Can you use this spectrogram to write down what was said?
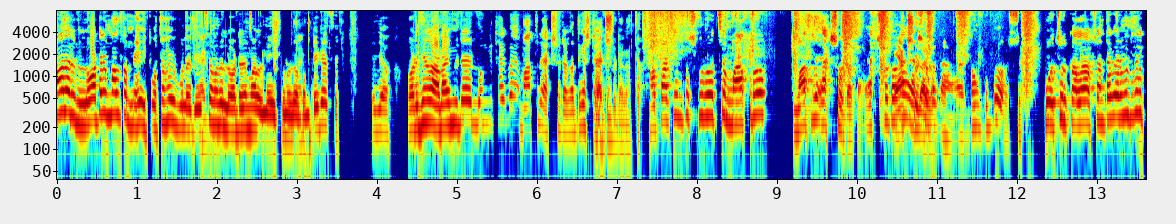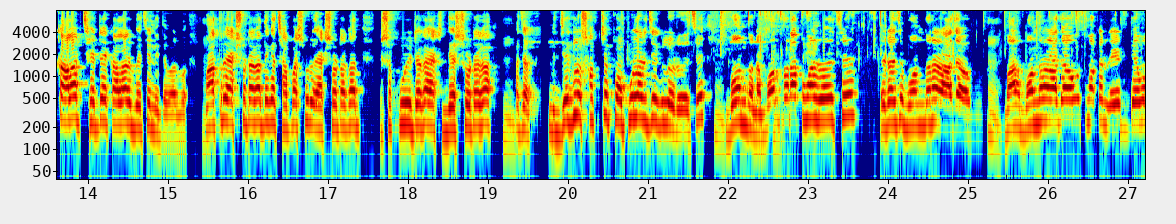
আমাদের লটের মাল তো নেই প্রথমেই বলে দিয়েছি আমাদের লটের মাল নেই কোনো রকম ঠিক আছে? এই যে অরিজিনাল আড়াই মিটারের লুঙ্গি থাকবে মাত্র একশো টাকা থেকে একশো টাকা ছাপা কিন্তু শুরু হচ্ছে মাত্র মাত্র একশো টাকা একশো টাকা একশো টাকা। হ্যাঁ, একদম কিন্তু। প্রচুর কালার অপশন থাকবে এর মধ্যে তুমি কালার ছেটে কালার বেছে নিতে পারব। মাত্র একশো টাকা থেকে ছাপা শুরু একশো টাকা একশো কুড়ি টাকা দেড়শো টাকা। আচ্ছা যেগুলো সবচেয়ে পপুলার যেগুলো রয়েছে বন্দনা। বন্দনা তোমার রয়েছে এটা হচ্ছে বন্দনা রাজাবাবু হুম। বা রাজা রাজাবাবু তোমাকে রেট দেবো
